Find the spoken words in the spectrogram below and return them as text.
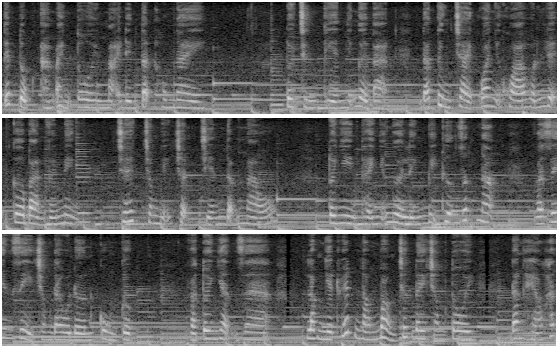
tiếp tục ám ảnh tôi mãi đến tận hôm nay. Tôi chứng kiến những người bạn đã từng trải qua những khóa huấn luyện cơ bản với mình, chết trong những trận chiến đẫm máu. Tôi nhìn thấy những người lính bị thương rất nặng và rên rỉ trong đau đớn cùng cực. Và tôi nhận ra lòng nhiệt huyết nóng bỏng trước đây trong tôi đang héo hắt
